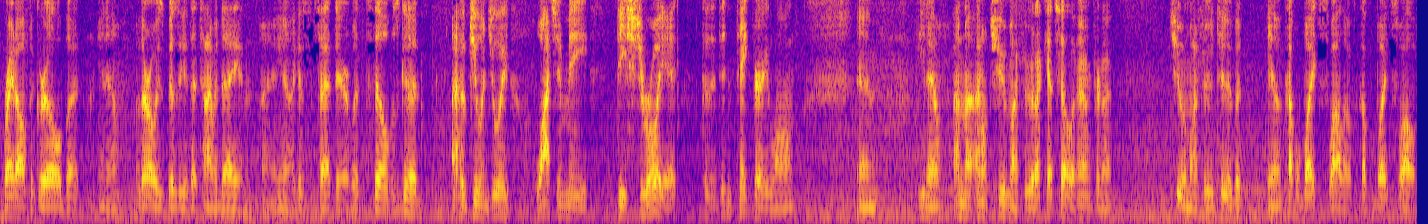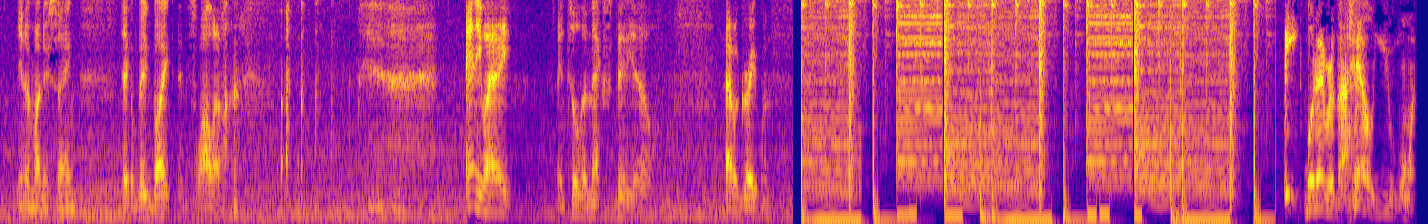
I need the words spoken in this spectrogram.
right off the grill, but you know they're always busy at that time of day, and uh, you know I guess it sat there, but still it was good. I hope you enjoy watching me destroy it because it didn't take very long, and you know I'm not I don't chew my food. I catch hell at home for not chewing my food too, but you know a couple bites swallow, a couple bites swallow. You know my new saying take a big bite and swallow. anyway, until the next video, have a great one. Eat whatever the hell you want.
